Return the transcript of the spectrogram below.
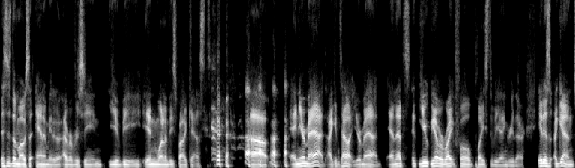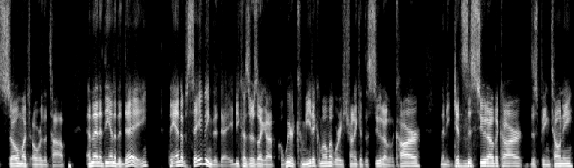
This is the most animated I've ever seen you be in one of these podcasts. Uh, and you're mad. I can tell it. You're mad. And that's it, you you have a rightful place to be angry there. It is again so much over the top. And then at the end of the day, they end up saving the day because there's like a, a weird comedic moment where he's trying to get the suit out of the car. Then he gets Mhm. his suit out of the car, this being Tony,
